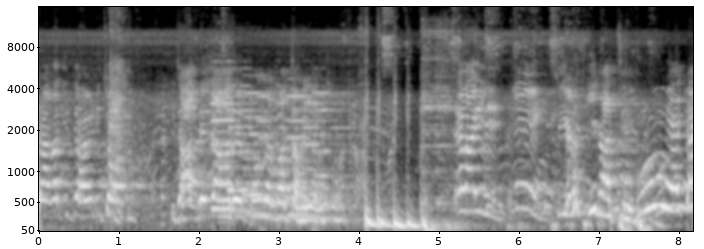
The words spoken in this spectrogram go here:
টাকা দিতে হবে চ যা দিতে আমাদের সংসার খরচা হয়ে যাবে এ বাইলি সিগারেট কি খাচ্ছিস? এটা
